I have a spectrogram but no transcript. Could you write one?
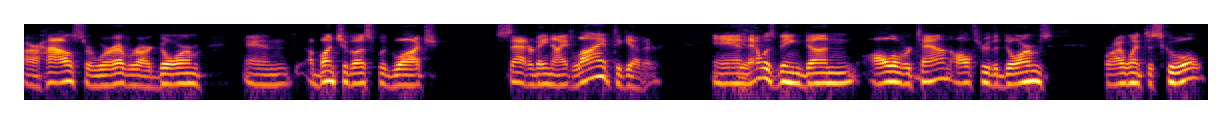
our house or wherever our dorm, and a bunch of us would watch Saturday Night Live together. And yeah. that was being done all over town, all through the dorms where I went to school.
